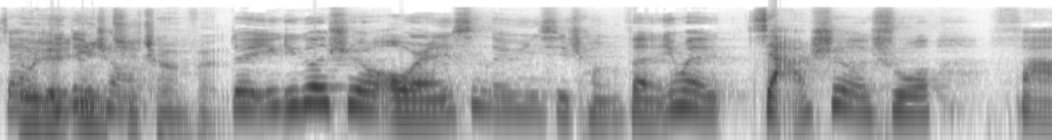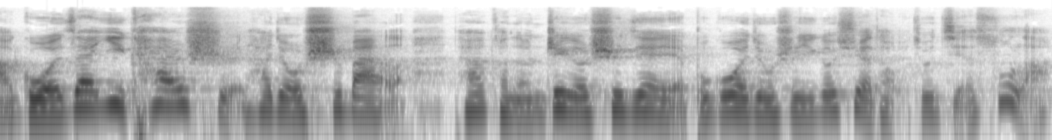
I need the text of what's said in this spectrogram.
在有点运气成分。对，一个是有偶然性的运气成分，因为假设说法国在一开始他就失败了，他可能这个事件也不过就是一个噱头就结束了，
